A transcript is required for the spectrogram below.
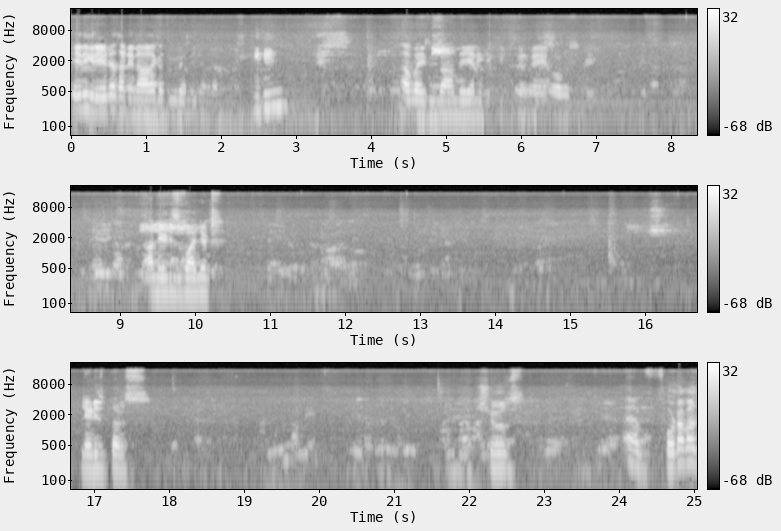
ਇਹਦੀ ਗ੍ਰੇਟ ਆ ਸਾਡੇ ਨਾਲ ਕਦੂ ਰਹਿੰਦੀ ਜਮਰਾ ਆ ਭਾਈ ਦੁਕਾਨ ਦੇ ਯਾਨੀ ਕਿ ਕਿੱਕਰ ਨੇ ਔਰ ਆ ਲੇਡੀਜ਼ ਵਾਇਲਟ ਲੇਡੀਜ਼ ਪਰਸ शूज़ फोटाबाद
